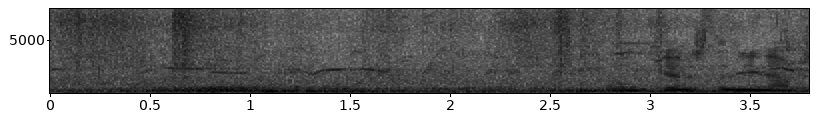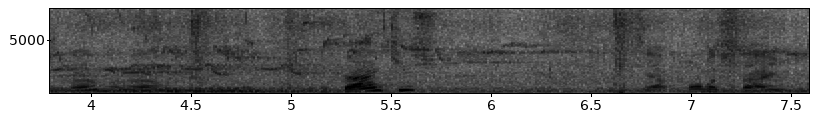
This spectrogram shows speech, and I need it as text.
kennen ze er niet in Amsterdam, maar wel? Taantjes? Ja, volkstuintjes.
